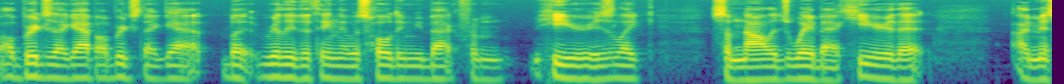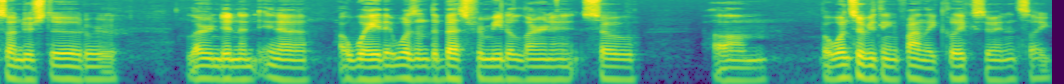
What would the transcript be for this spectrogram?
i'll bridge that gap i'll bridge that gap but really the thing that was holding me back from here is like some knowledge way back here that i misunderstood or learned in a, in a, a way that wasn't the best for me to learn it so um but once everything finally clicks I mean, it's like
